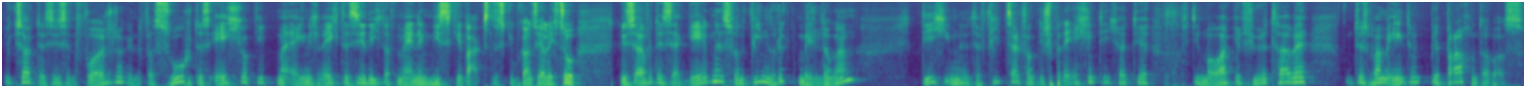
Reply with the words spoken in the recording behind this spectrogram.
Wie gesagt, das ist ein Vorschlag, ein Versuch. Das Echo gibt mir eigentlich recht. Das ist ja nicht auf meine Mist gewachsen. Das gibt ganz ehrlich so. Das ist einfach das Ergebnis von vielen Rückmeldungen, die ich in der Vielzahl von Gesprächen, die ich heute hier in Mauer geführt habe. Und das war am Ende, wir brauchen da was.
